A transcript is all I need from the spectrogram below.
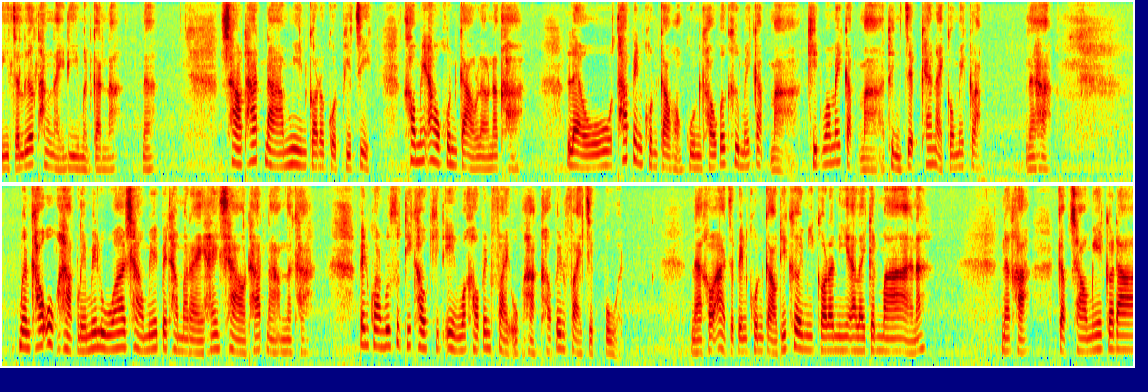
ดีจะเลือกทางไหนดีเหมือนกันนะนะ ชาวธาตุน้ำมีนกรกฎพิจิก เขาไม่เอาคนเก่าแล้วนะคะ แล้วถ้าเป็นคนเก่าของคุณเขาก็คือไม่กลับมา คิดว่าไม่กลับมาถึงเจ็บแค่ไหนก็ไม่กลับนะคะเหมือนเขาอกหักเลยไม่รู้ว่าชาวเมษไปทำอะไรให้ชาวธาตุน้ำนะคะ เป็นความรู้สึกที่เขาคิดเองว่าเขาเป็นฝ่ายอกหัก เขาเป็นฝ่ายเจ็บปวดนะเขาอาจจะเป็นคนเก่าที่เคยมีกรณีอะไรกันมานะนะคะ กับชาวเมษก็ได้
